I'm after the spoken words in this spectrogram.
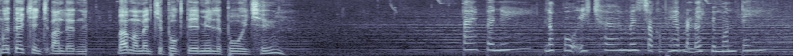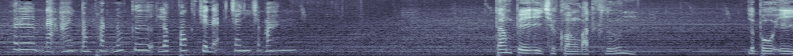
មើលទៅចេញច្បាស់លើនេះបើមិនមែនជាពុកទេមានលពូអីឈឺតែពេលនេះលោកពូអ៊ីឈើមានសុខភាពមិនដូចពីមុនទេរឿងដែលអាចបំផុតនោះគឺលោកពុកជាអ្នកចាញ់ច្បាំង តាំងពីអ៊ីឈឺខងបាត់ខ្លួនលពូអ៊ី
